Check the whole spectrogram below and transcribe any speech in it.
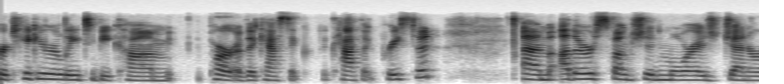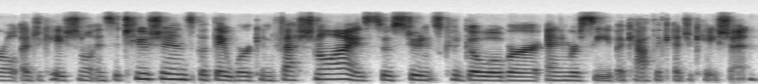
particularly to become part of the Catholic, Catholic priesthood. Um, others functioned more as general educational institutions, but they were confessionalized, so students could go over and receive a Catholic education.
